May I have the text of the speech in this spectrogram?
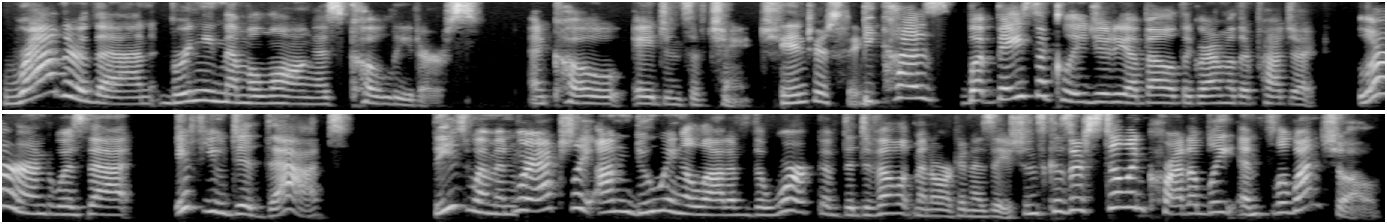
Rather than bringing them along as co-leaders and co-agents of change. Interesting. Because what basically Judi Aubel at the Grandmother Project learned was that if you did that, these women were actually undoing a lot of the work of the development organizations because they're still incredibly influential.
